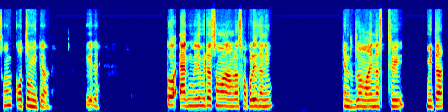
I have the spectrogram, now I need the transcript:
সমান কত মিটার? ঠিক আছে? তো এক মিলিমিটার সমান আমরা সকলেই জানি ten to minus three metre.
